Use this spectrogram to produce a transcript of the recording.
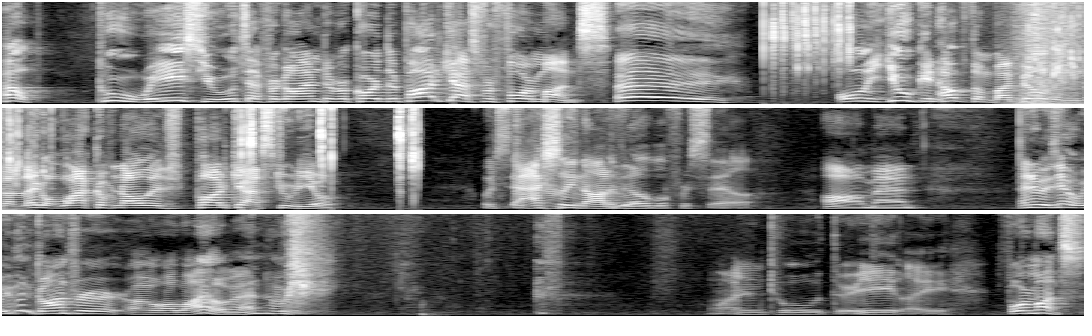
Help! Two waste youths have forgotten to record their podcast for four months. Hey! Only you can help them by building the Lego Whack of Knowledge podcast studio. Which is actually not available for sale. Aw, man. Anyways, yeah, we've been gone for a, a while, man. One, two, three, like, four months.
